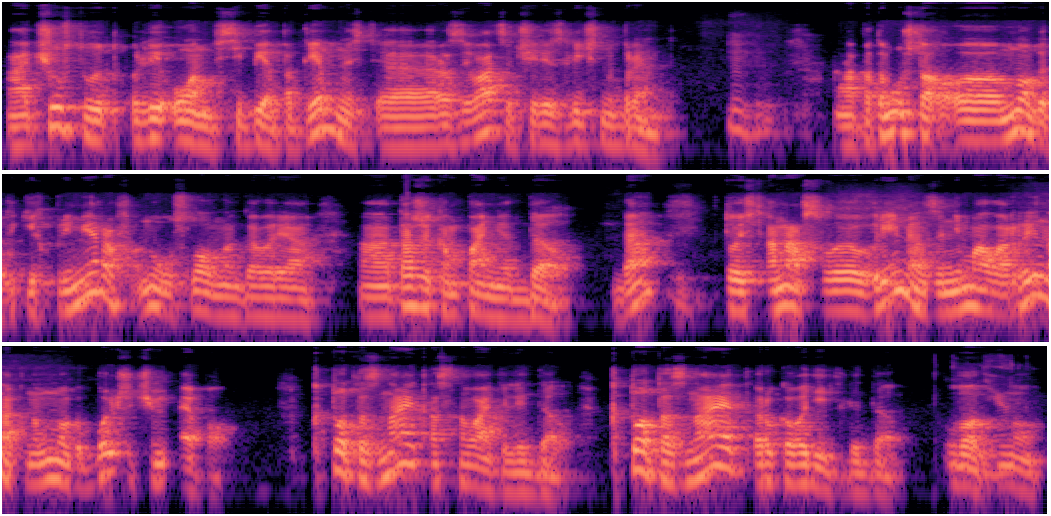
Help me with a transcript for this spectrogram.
А чувствует ли он в себе потребность э, развиваться через личный бренд. Угу. Потому что э, много таких примеров, ну, условно говоря, а, та же компания Dell, да, то есть она в свое время занимала рынок намного больше, чем Apple. Кто-то знает основателей Dell, кто-то знает руководителей Dell. Вот, ну,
